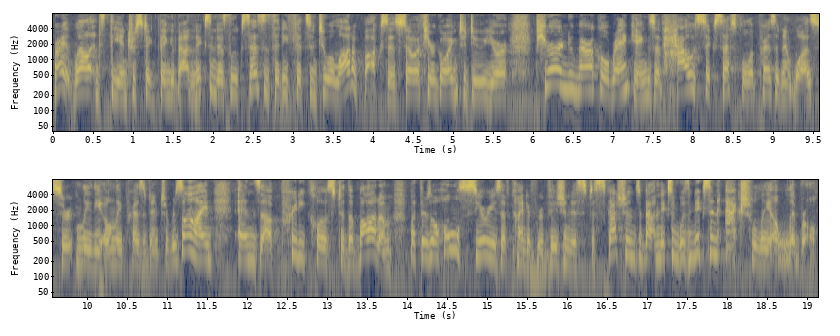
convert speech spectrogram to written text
Right. Well, it's the interesting thing about Nixon, as Luke says, is that he fits into a lot of boxes. So if you're going to do your pure numerical rankings of how successful a president was, certainly the only president to resign ends up pretty close to the bottom. But there's a whole series of kind of mm-hmm. revisionist discussions about Nixon. Was Nixon actually a liberal?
